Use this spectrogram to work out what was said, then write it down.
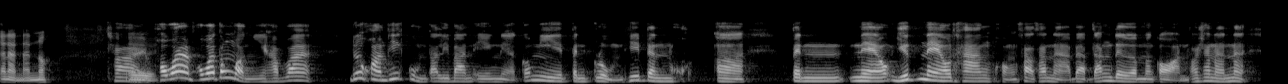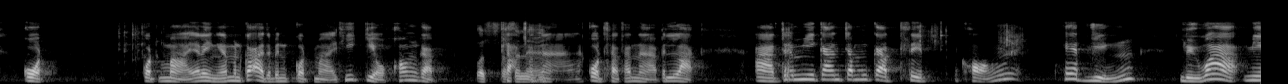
ขนาดนั้นเนาะใช่เออเพราะว่าเพราะว่าต้องบอกงี้ครับว่า ด้วยความที่กลุ่มตาลิบันเองเนี่ยก็มีเป็นกลุ่มที่เป็นเอ่อเป็นแนวยึดแนวทางของศาสนาแบบดั้งเดิมมาก่อน เพราะฉะนั้นน่ะกฎกฎหมายอะไรอย่างเงี้ยมันก็อาจจะเป็นกฎหมายที่เกี่ยวข้องกับกฎศาศาสสนานากฎศาสนาเป็นหลัก อาจจะมีการจำกัดสิทธิ์ของเพศหญิง หรือว่ามี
